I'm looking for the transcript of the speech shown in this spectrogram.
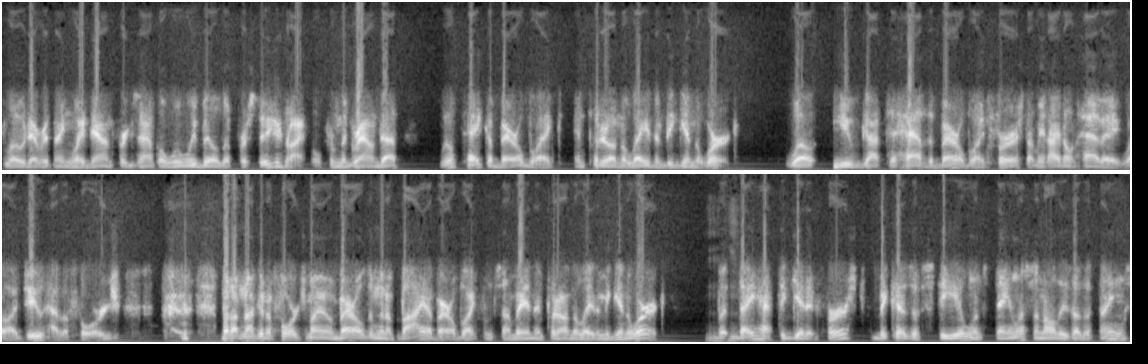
slowed everything way down. For example, when we build a precision rifle from the ground up, we'll take a barrel blank and put it on the lathe and begin the work. Well, you've got to have the barrel blank first. I mean, I don't have a, well, I do have a forge, but I'm not going to forge my own barrels. I'm going to buy a barrel blank from somebody and then put it on the lathe and begin the work. Mm-hmm. But they have to get it first because of steel and stainless and all these other things,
